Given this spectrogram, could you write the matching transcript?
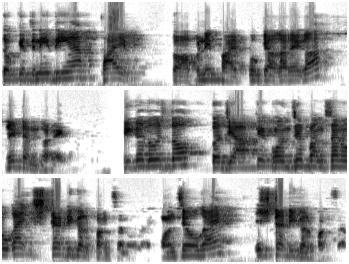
तो कितनी दी है? फाइव तो अपने फाइव को क्या करेगा? रिटर्न करेगा। ठीक है दोस्तों? तो जी, आपके कौन से फ़ंक्शन होगा? स्टेटिकल फ़ंक्शन होगा। कौन से होगा? स्टेटिकल फ़ंक्शन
